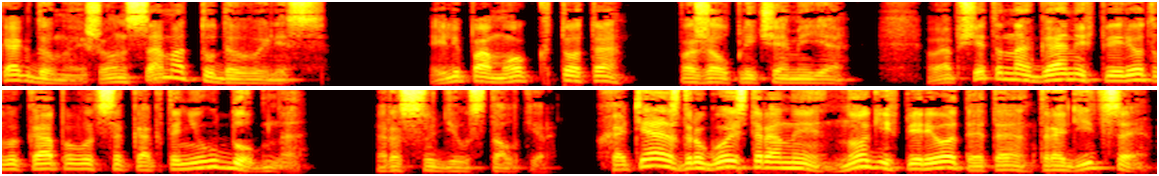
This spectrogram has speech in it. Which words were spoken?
«Как думаешь, он сам оттуда вылез? Или помог кто-то?» — пожал плечами я. «Вообще-то ногами вперед выкапываться как-то неудобно», — рассудил сталкер. Хотя, с другой стороны, ноги вперед — это традиция.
